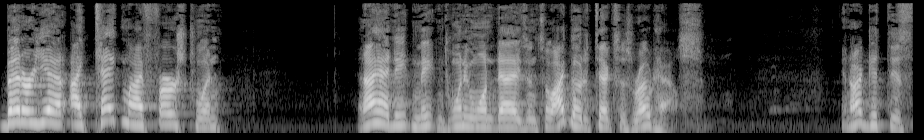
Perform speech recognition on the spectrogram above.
Better yet, I take my first one and I hadn't eaten meat in 21 days, and so I go to Texas Roadhouse. And I get this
